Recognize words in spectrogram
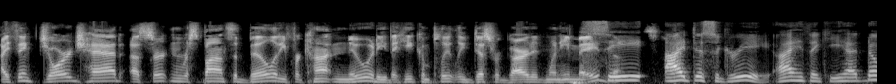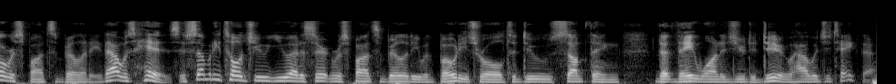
I think George had a certain responsibility for continuity that he completely disregarded when he made See, those. I disagree. I think he had no responsibility. That was his. If somebody told you you had a certain responsibility with Bodie Troll to do something that they wanted you to do, how would you take that?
